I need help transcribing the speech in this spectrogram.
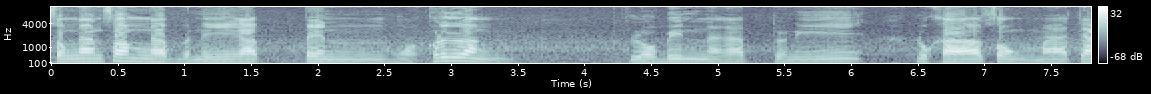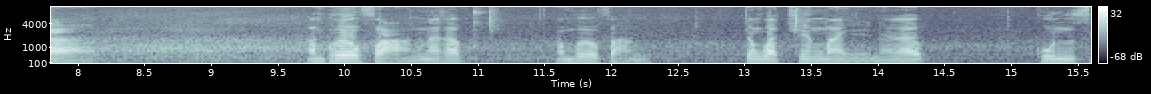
ส่งงานซ่อมครับวันนี้ครับเป็นหัวเครื่องโรบินนะครับ ตัวนี้ลูกค้าส่งมาจากอำเภอฝางนะครับอำเภอฝางจังหวัดเชียงใหม่นะครับ คุณส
